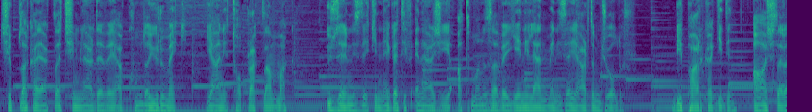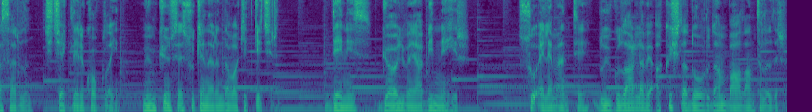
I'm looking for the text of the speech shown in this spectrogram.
Çıplak ayakla çimlerde veya kumda yürümek, yani topraklanmak, üzerinizdeki negatif enerjiyi atmanıza ve yenilenmenize yardımcı olur. Bir parka gidin, ağaçlara sarılın, çiçekleri koklayın. Mümkünse su kenarında vakit geçirin. Deniz, göl veya bir nehir. Su elementi duygularla ve akışla doğrudan bağlantılıdır.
